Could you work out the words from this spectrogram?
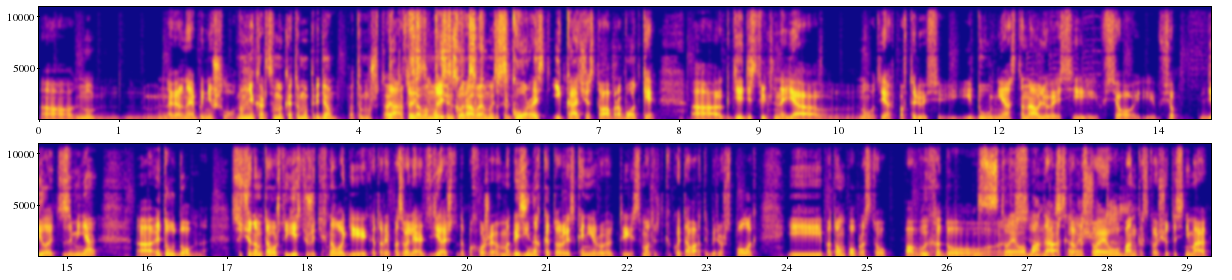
э, ну, наверное, бы не шло. Но мне кажется, мы к этому придем, потому что Да, это в есть- целом есть очень ско- здравая ско- мысль. Скорость и качество обработки, а, где действительно я, ну вот я повторюсь, иду не останавливаясь и все, и все делается за меня, а, это удобно. С учетом того, что есть уже технологии, которые позволяют сделать что-то похожее в магазинах, которые сканируют и смотрят, какой товар ты берешь с полок, и потом попросту по выходу С твоего банковского да, с, с твоего счета. банковского счета снимают.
